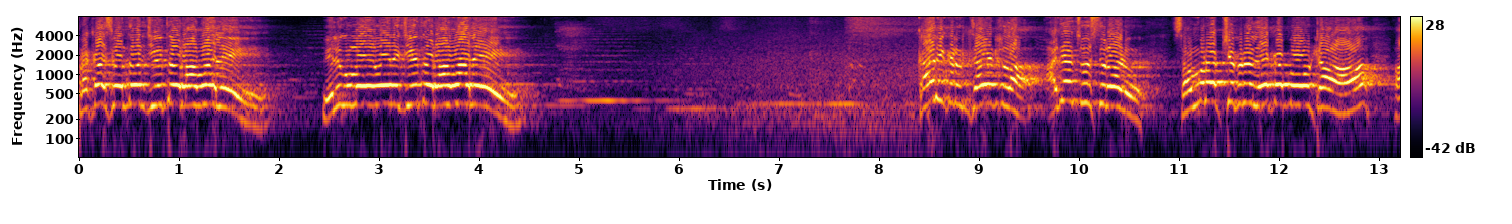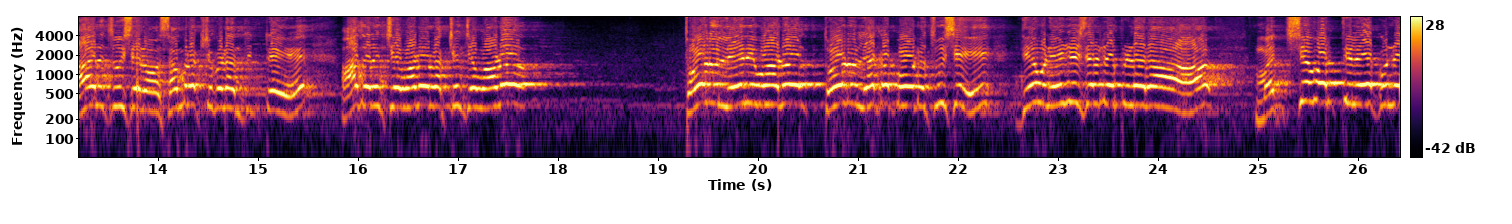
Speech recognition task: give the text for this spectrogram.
ప్రకాశవంతమైన జీవితం రావాలి. వెలుగుమయమైన జీవితం రావాలి. కానీ ఇక్కడ జరగట్లా. అదే చూస్తున్నాడు. సంరక్షకుడు లేకపోవట ఆయన చూశారు. సంరక్షకుడు అంటే ఆదరించేవాడు రక్షించేవాడు తోడు లేనివాడు తోడు లేకపోవడం చూసి దేవుడు ఏం చేశాడంటే పిల్లరా మధ్యవర్తి లేకుండా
